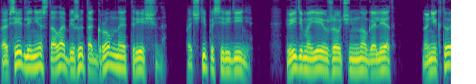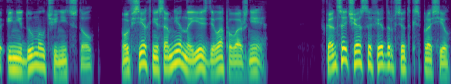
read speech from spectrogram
по всей длине стола бежит огромная трещина, почти посередине. Видимо, ей уже очень много лет, но никто и не думал чинить стол. У всех, несомненно, есть дела поважнее. В конце часа Федор все-таки спросил.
